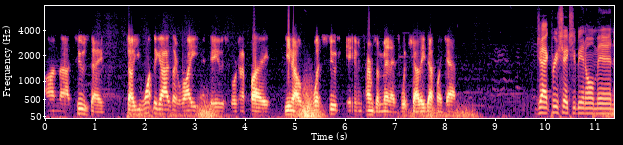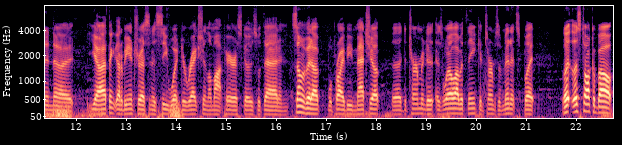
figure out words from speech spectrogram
on uh, Tuesday. So you want the guys like Wright and Davis who are going to play, you know, what Stute gave in terms of minutes, which uh, they definitely can. Jack, appreciate you being on, man, and uh, yeah, I think that'll be interesting to see what direction Lamont Paris goes with that, and some of it up will probably be matchup uh, determined as well, I would think, in terms of minutes, but – let, us talk about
